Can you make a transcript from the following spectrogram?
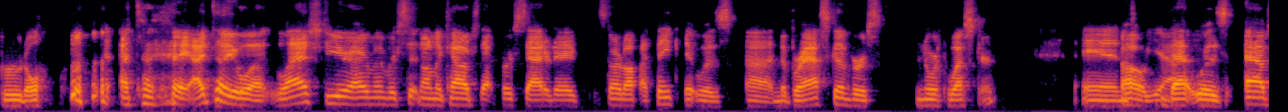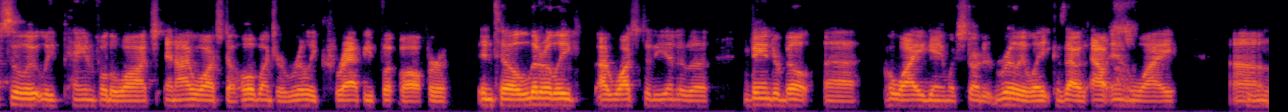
brutal. I tell, hey, I tell you what. Last year, I remember sitting on the couch that first Saturday. Started off, I think it was uh, Nebraska versus Northwestern, and oh yeah, that was absolutely painful to watch. And I watched a whole bunch of really crappy football for until literally I watched to the end of the Vanderbilt uh, Hawaii game, which started really late because I was out in Hawaii. Um, mm-hmm.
